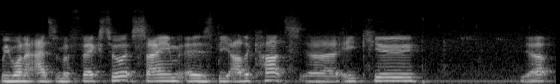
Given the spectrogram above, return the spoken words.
we wanna add some effects to it, same as the other cuts, uh, EQ, yep,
